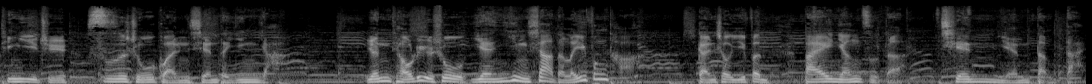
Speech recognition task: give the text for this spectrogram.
听一曲丝竹管弦的音雅，远眺绿树掩映下的雷峰塔，感受一份白娘子的千年等待。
